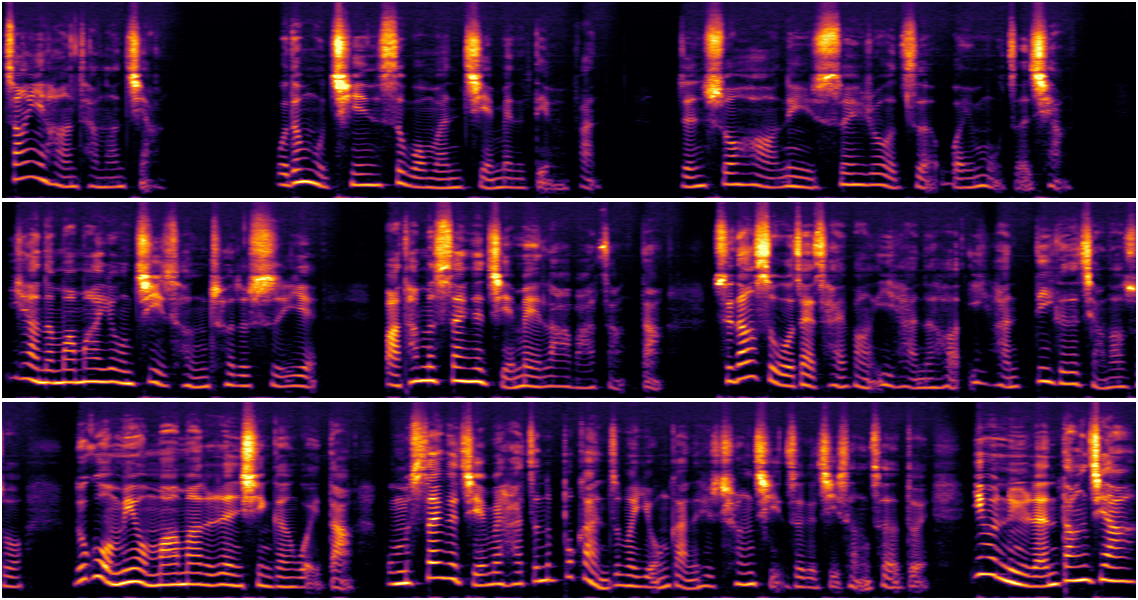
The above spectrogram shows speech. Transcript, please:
张一航常常讲，我的母亲是我们姐妹的典范。人说哈，女虽弱者，为母则强。一涵的妈妈用计程车的事业，把她们三个姐妹拉拔长大。所以当时我在采访意涵的哈，意涵第一个就讲到说，如果我没有妈妈的韧性跟伟大，我们三个姐妹还真的不敢这么勇敢的去撑起这个计程车队。因为女人当家，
